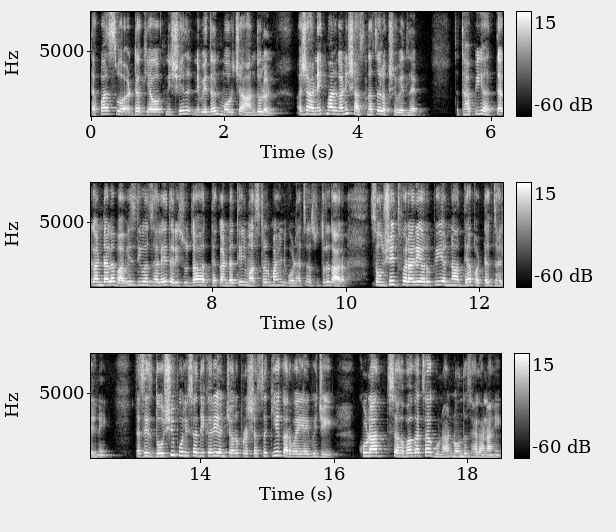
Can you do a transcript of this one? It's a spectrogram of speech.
तपास व अटक याबाबत निषेध निवेदन मोर्चा आंदोलन अशा अनेक मार्गांनी शासनाचं लक्ष वेधलंय. तथापि हत्याकांडाला बावीस दिवस झाले तरी सुद्धा हत्याकांडातील मास्टर माइंड गुन्ह्याचा सूत्रधार संशयित फरारी आरोपी यांना अद्याप अटक झाली नाही. तसेच दोषी पोलीस अधिकारी यांच्यावर प्रशासकीय कारवाईऐवजी खुणात सहभागाचा गुन्हा नोंद झाला नाही.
